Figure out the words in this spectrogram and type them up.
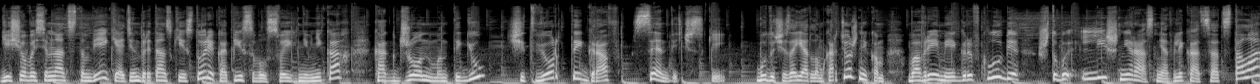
Еще в XVIII веке один британский историк описывал в своих дневниках, как Джон Монтегю, четвертый граф Сэндвичский, будучи заядлым картежником, во время игры в клубе, чтобы лишний раз не отвлекаться от стола,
